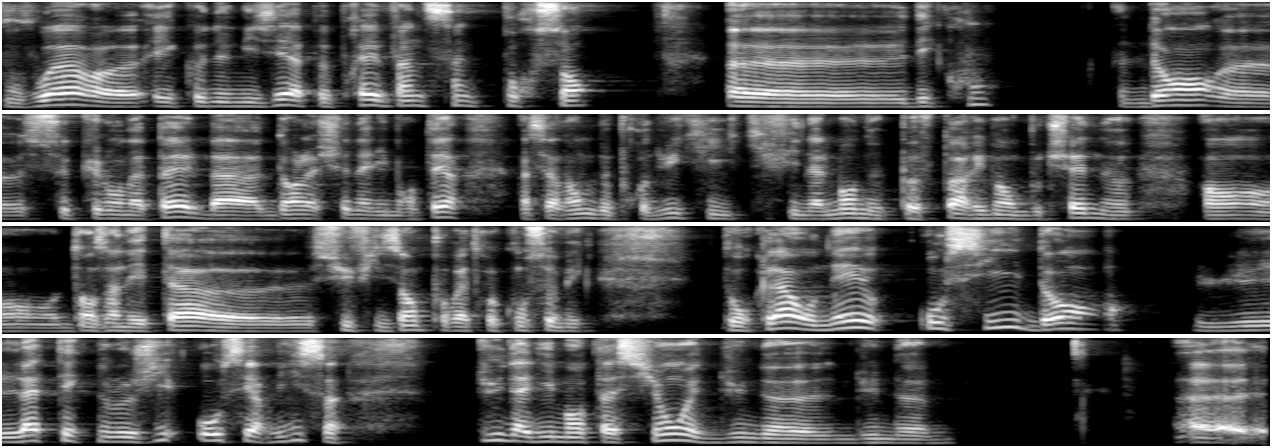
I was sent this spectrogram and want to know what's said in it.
pouvoir économiser à peu près 25% des coûts dans ce que l'on appelle bah, dans la chaîne alimentaire un certain nombre de produits qui, finalement ne peuvent pas arriver en bout de chaîne en, dans un état suffisant pour être consommés. Donc là, on est aussi dans la technologie au service d'une alimentation et d'une d'une euh,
